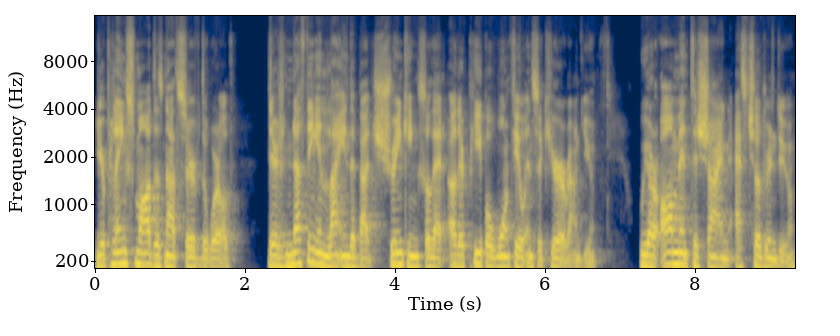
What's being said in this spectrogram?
Your playing small does not serve the world. There's nothing enlightened about shrinking so that other people won't feel insecure around you. We are all meant to shine as children do.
